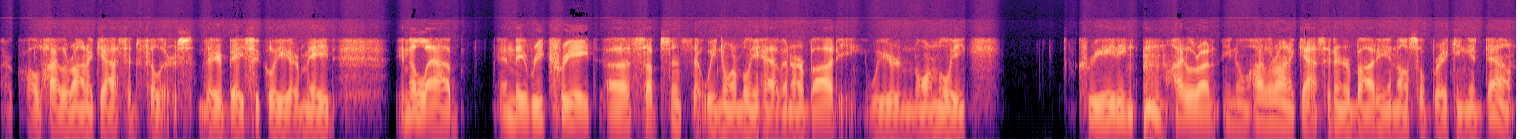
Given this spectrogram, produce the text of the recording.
are called hyaluronic acid fillers. They basically are made in a lab and they recreate a substance that we normally have in our body. We are normally creating hyaluronic, you know, hyaluronic acid in our body and also breaking it down.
